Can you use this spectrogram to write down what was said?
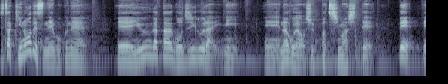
実は昨日ですね僕ね、えー、夕方5時ぐらいに、えー、名古屋を出発しましてで、え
